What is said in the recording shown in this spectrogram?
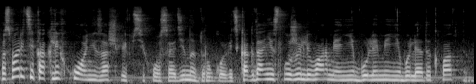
Посмотрите, как легко они зашли в психоз, один и другой. Ведь когда они служили в армии, они более-менее были адекватными.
